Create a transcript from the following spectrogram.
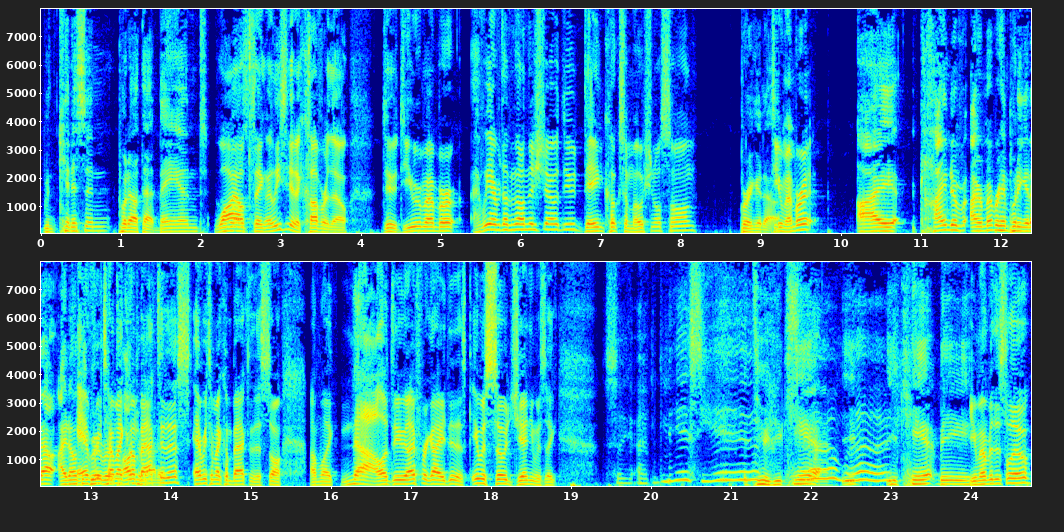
when Kinison put out that band, Wild thing. At least he did a cover though. Dude, do you remember? Have we ever done that on this show, dude? Dane Cook's emotional song. Bring it up. Do you remember it? I kind of I remember him putting it out. I don't think we Every ever time I come back to it. this, every time I come back to this song, I'm like, no, dude, I forgot he did this. It was so genuine. It's like, it's like, I miss you, dude, you can't you, much." you can't be. You remember this, Lou?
